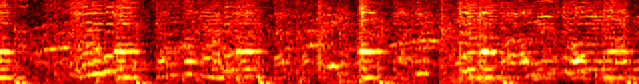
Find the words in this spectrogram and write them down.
That's okay. That's okay. Hop it, hop it, hop it.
